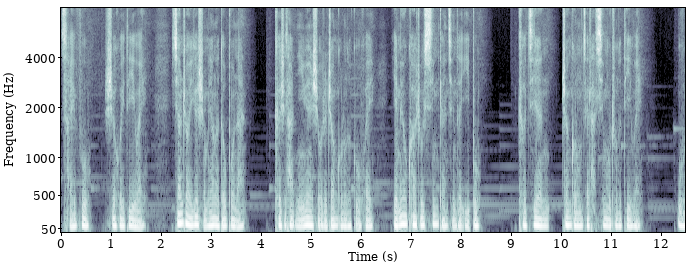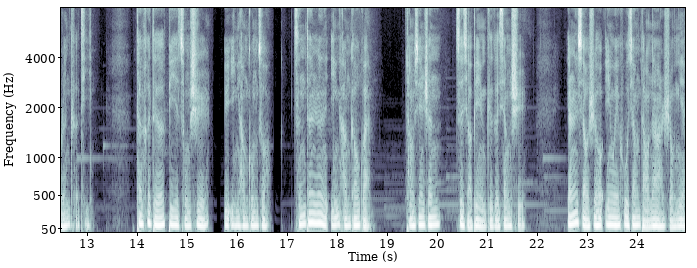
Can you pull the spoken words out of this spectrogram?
财富、社会地位，想找一个什么样的都不难。可是他宁愿守着张国荣的骨灰，也没有跨出新感情的一步。可见张国荣在他心目中的地位，无人可提。唐鹤德毕业从事于银行工作。曾担任银行高管，唐先生自小便与哥哥相识，两人小时候因为互相倒纳而熟念。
